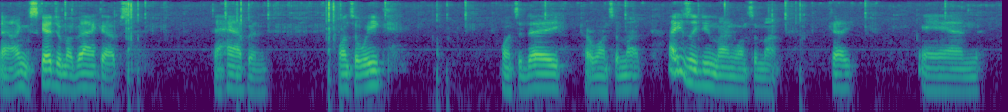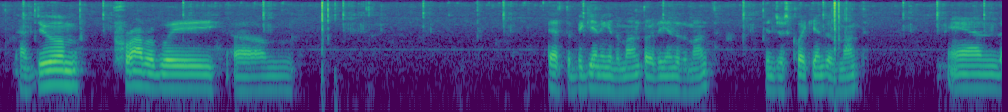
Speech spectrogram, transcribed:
Now I can schedule my backups to happen once a week, once a day, or once a month. I usually do mine once a month, okay? And I do them probably um, at the beginning of the month or the end of the month. You can just click into the month. And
